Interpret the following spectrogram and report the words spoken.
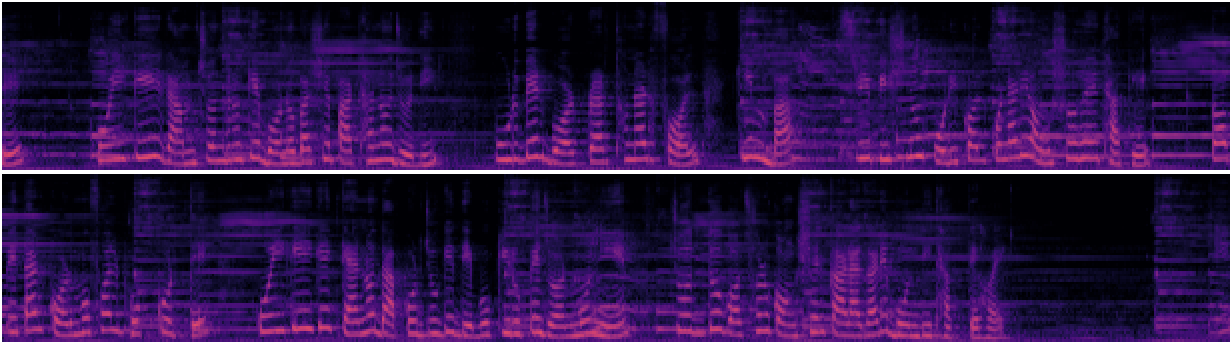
যে কৈকেয়ী রামচন্দ্রকে বনবাসে পাঠানো যদি পূর্বের বর প্রার্থনার ফল কিংবা শ্রী বিষ্ণুর পরিকল্পনারই অংশ হয়ে থাকে। তবে তার কর্মফল ভোগ করতে কৈকেয়ীকে কেন দাপর যুগে দেবকী রূপে জন্ম নিয়ে চোদ্দ বছর কংসের কারাগারে বন্দি থাকতে হয়? এই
